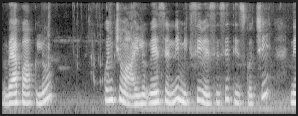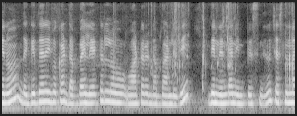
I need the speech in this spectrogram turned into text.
వేపాకులు కొంచెం ఆయిల్ వేసండి మిక్సీ వేసేసి తీసుకొచ్చి నేను దగ్గర దగ్గర ఇవి ఒక డెబ్బై లీటర్లు వాటర్ డబ్బా అండి ఇది. దీని నిండా నింపేసి నేను చేస్తున్నా.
